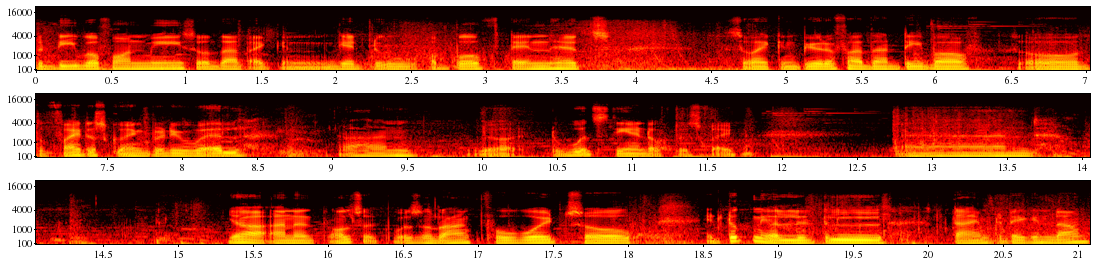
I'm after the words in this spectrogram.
the debuff on me so that I can get to above 10 hits so I can purify that debuff. So the fight is going pretty well and we are towards the end of this fight. And yeah and it also it was a rank 4 void so it took me a little time to take him down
